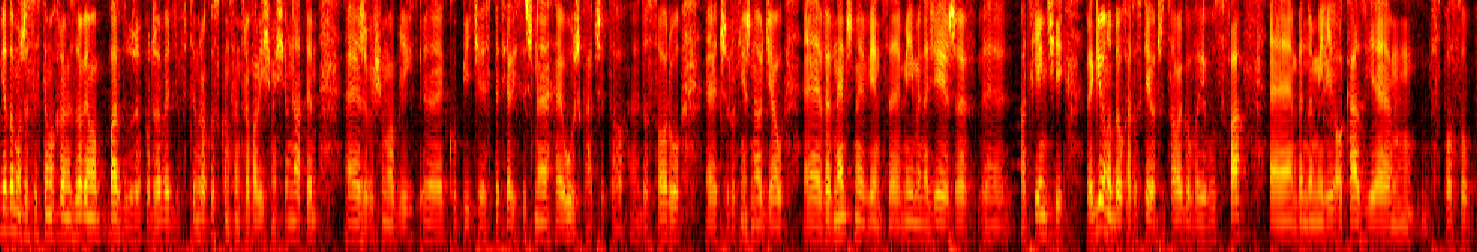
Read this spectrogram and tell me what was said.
wiadomo, że system ochrony zdrowia ma bardzo duże potrzeby. W tym roku skoncentrowaliśmy się na tym, e, żebyśmy mogli e, kupić specjalistyczne łóżka, czy to do SOR-u, czy również na oddział wewnętrzny, więc miejmy nadzieję, że pacjenci regionu bełchatowskiego czy całego województwa będą mieli okazję mm, w sposób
